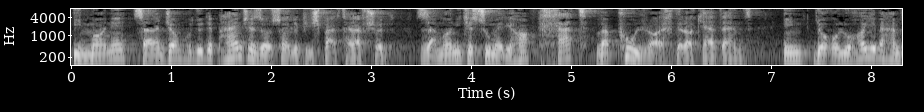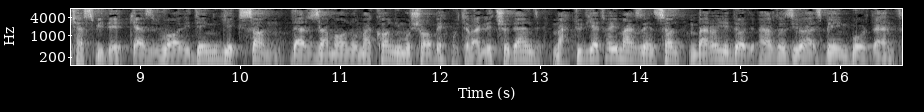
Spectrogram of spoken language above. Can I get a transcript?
این مانع سرانجام حدود پنج هزار سال پیش برطرف شد. زمانی که سومری ها خط و پول را اختراع کردند. این دو قلوهای به هم چسبیده که از والدین یکسان در زمان و مکانی مشابه متولد شدند محدودیت های مغز انسان برای داده پردازی را از بین بردند.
